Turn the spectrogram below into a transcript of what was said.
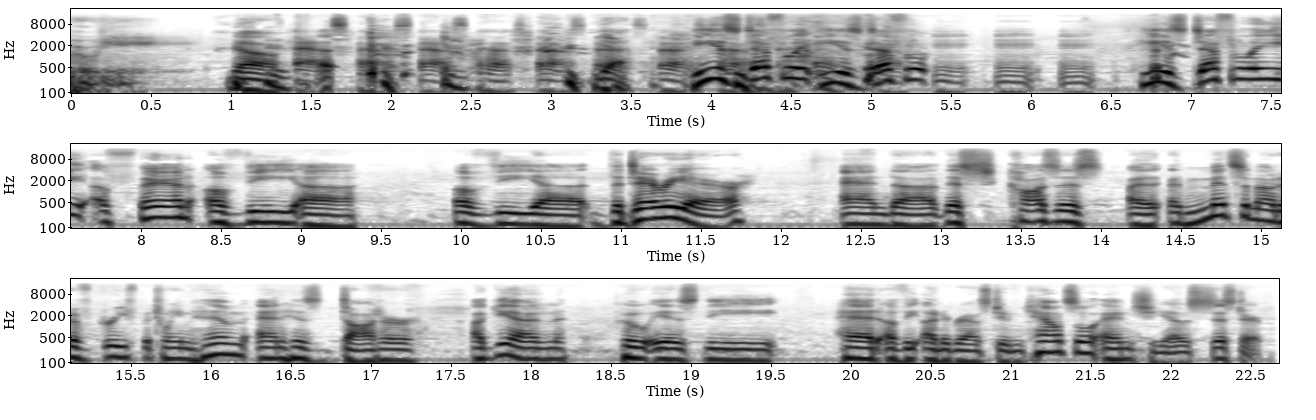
Booty. No, Ass, ass, ass, ass, ass, yeah, ass, ass. he is definitely he is definitely he is definitely a fan of the uh, of the uh, the derriere, and uh, this causes an immense amount of grief between him and his daughter, again, who is the head of the underground student council and Chiyo's sister.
